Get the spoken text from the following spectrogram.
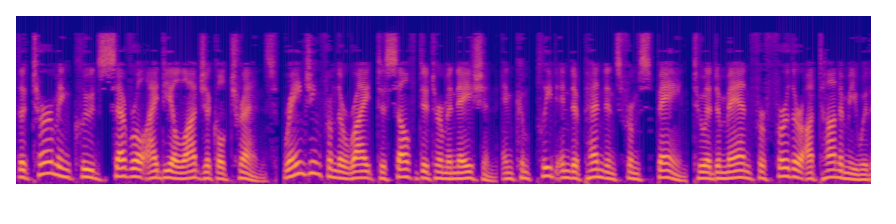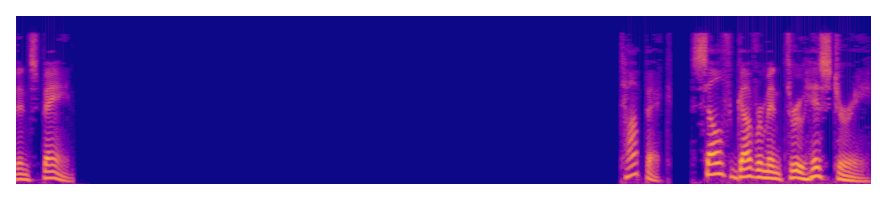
The term includes several ideological trends, ranging from the right to self-determination and complete independence from Spain to a demand for further autonomy within Spain. Self-government through history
